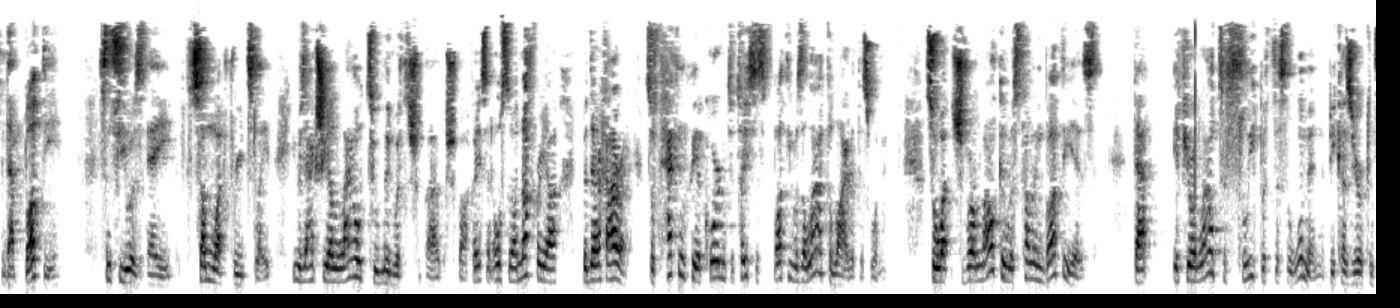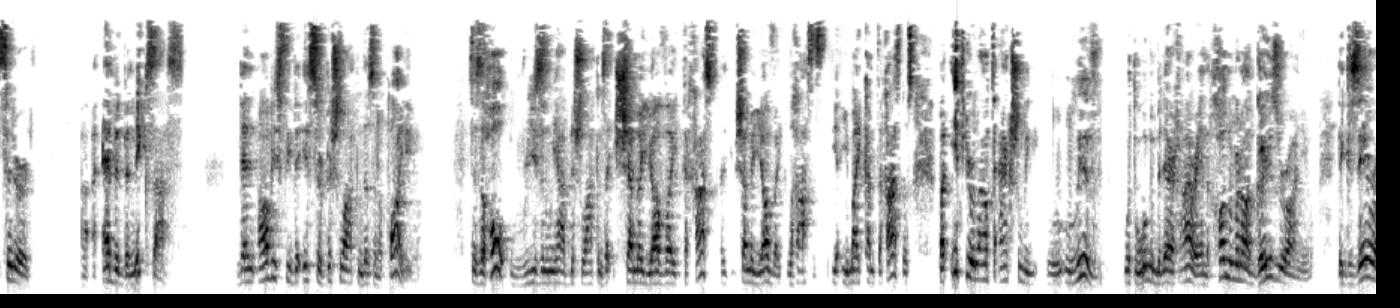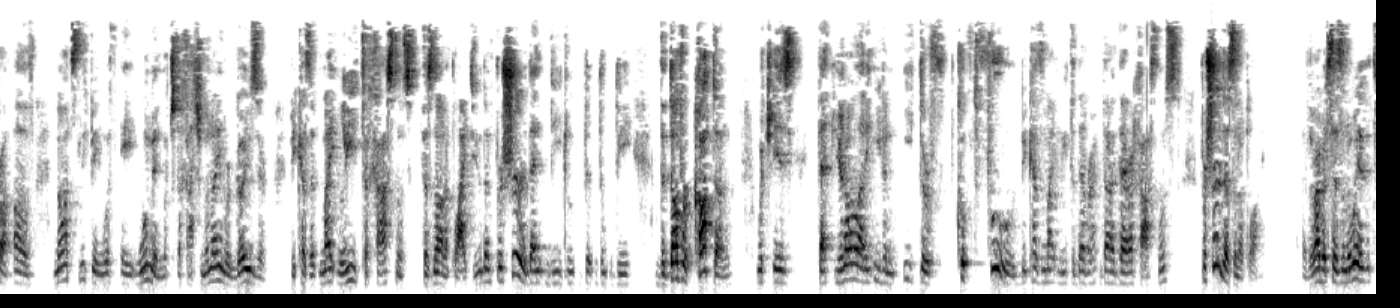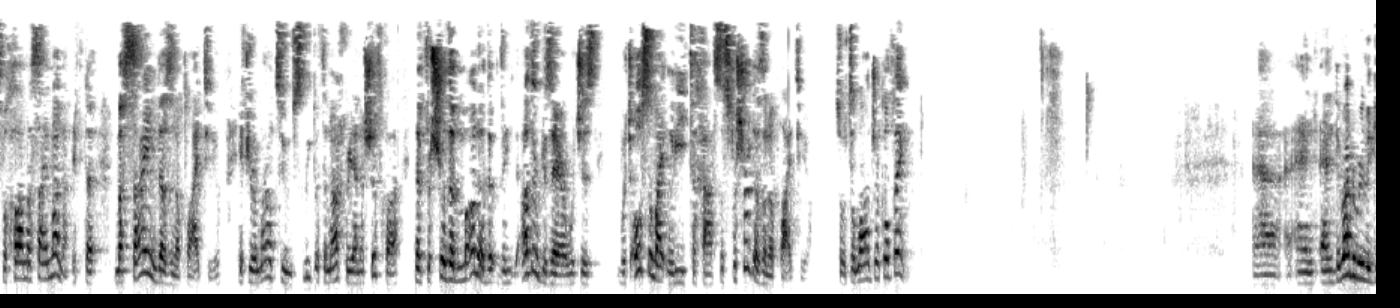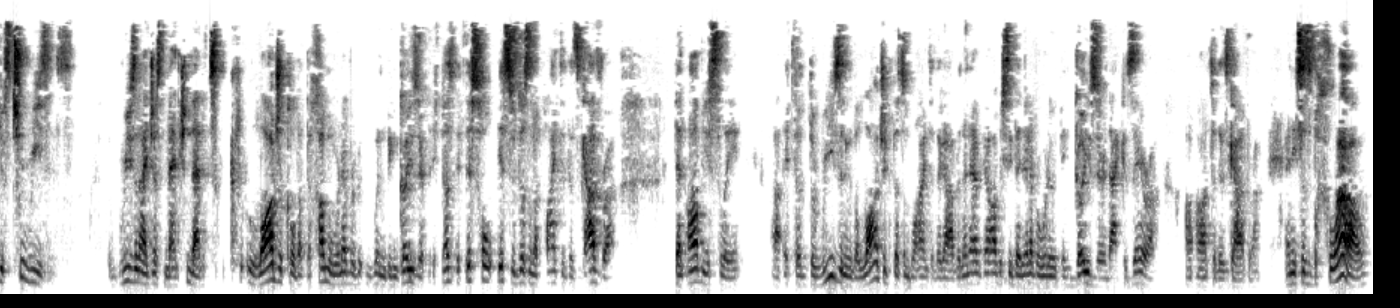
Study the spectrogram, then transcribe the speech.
that Bati, since he was a somewhat freed slave, he was actually allowed to live with uh, shvachis and also a nachriya b'derech So technically, according to Tosfos, Bati was allowed to lie with this woman. So what Shvar Malka was telling Bati is that if you're allowed to sleep with this woman because you're considered uh, Ebed b'mikzas, then obviously the Isser Bishlakim doesn't apply to you. So the whole reason we have Bishlakim is that Shema Yavai Techas, Shema Yavai you might come to Chasnos, but if you're allowed to actually live with a woman B'derech Are, and the Chodim are Geyser on you, the Gzera of not sleeping with a woman, which the Chashmonaim were gozer, because it might lead to chasnos does not apply to you, then for sure, then the the the the, the dover katan, which is that you're not allowed to even eat their cooked food because it might lead to their chasnos, for sure doesn't apply. The rabbi says in the way, it's v'chla masai mana. If the masayim doesn't apply to you, if you're allowed to sleep with a nachri and a shivcha, then for sure the mana, the, the other gezer, which is which also might lead to chasnos, for sure doesn't apply to you. So it's a logical thing. Uh, and, and the Rebbe really gives two reasons. The reason I just mentioned that it's logical that the Chamun were never wouldn't be geyser. If, does, if this whole issue doesn't apply to this Gavra, then obviously, uh, if the, the reasoning, the logic doesn't apply to the Gavra, then obviously they never would have been geyser, that Gezerah, uh, onto this Gavra. And he says, B'chlal,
